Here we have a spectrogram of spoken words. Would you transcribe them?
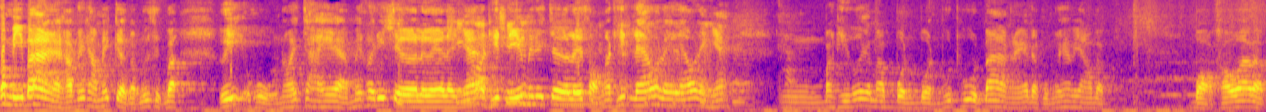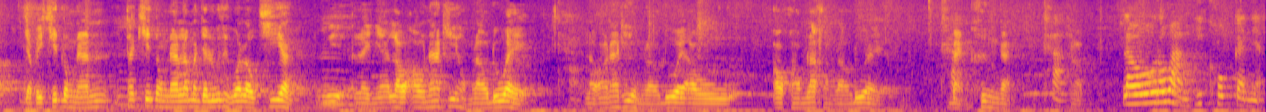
ก็มีบ้างนะครับที่ทำให้เกิดแบบรู้สึกว่าเฮ้ยโอ้โหน้อยใจอะไม่ค่อยได้เจอเลยอะไรเงี้ยขี้งอนอาทิตย์นี้ไม่ได้เจอเลยสองอาทิตย์แล้วอะไรแล้วอะไรเงี้ยค่ะอืมบางทีก็จะมาบ่นบ่นพูดพูดบ้างนะแต่ผมก็พยายามแบบ บอกเขาว่าแบบอย่าไปคิดตรงนั้น ถ้าคิดตรงนั้นแล้วมันจะรู้สึกว่าเราเครียดอุ๊ยอะไรเงี้ย เราเอาหน้าที่ของเราด้วยค่ะเราเอาหน้าที่ของเราด้วย เอาเอาความรักของเราด้วย แบ่งครึ่งกันค่ะครับแล้วระหว่างที่คบกันเนี่ย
